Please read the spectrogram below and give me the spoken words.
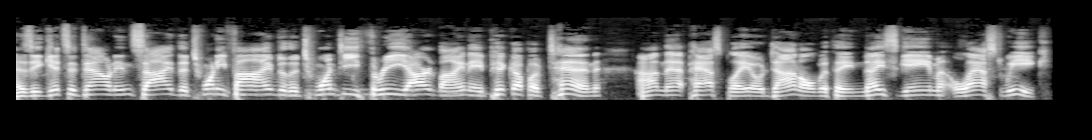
as he gets it down inside the 25 to the 23 yard line. A pickup of 10 on that pass play. O'Donnell with a nice game last week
